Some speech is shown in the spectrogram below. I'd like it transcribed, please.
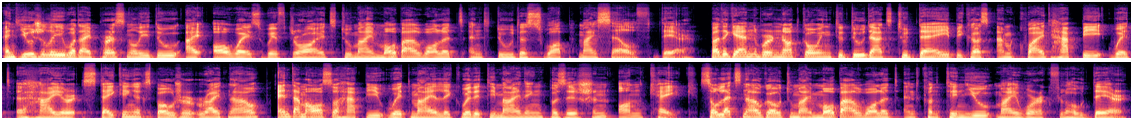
And usually what I personally do, I always withdraw it to my mobile wallet and do the swap myself there. But again, we're not going to do that today because I'm quite happy with a higher staking exposure right now. And I'm also happy with my liquidity mining position on Cake. So let's now go to my mobile wallet and continue my workflow there.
